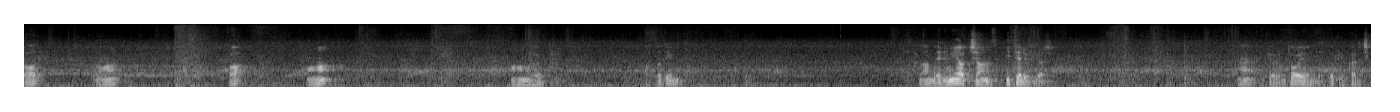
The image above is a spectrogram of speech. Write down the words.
Bak. Aha. Bak. Aha. Aha böyle. Atlatayım mı? Lan beni mi yakacaksınız? İt herifler. Ha, görüntü o yönde. Dur yukarı çık.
